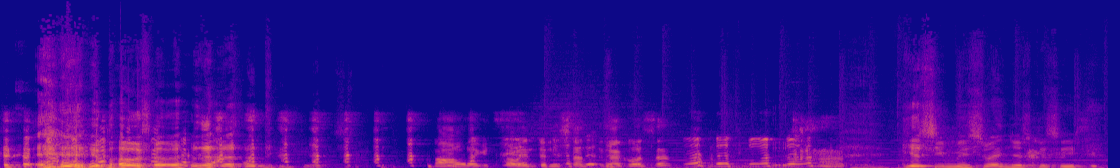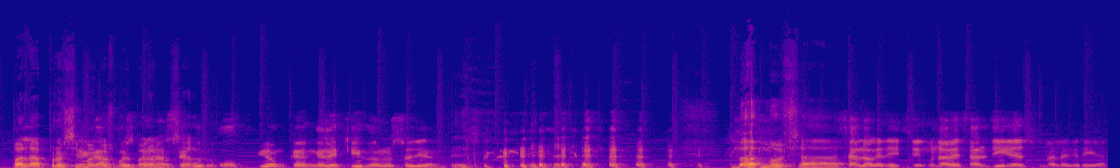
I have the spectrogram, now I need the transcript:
Vamos a hablar de las noticias. Ahora que estaba interesante la cosa. Que si mis sueños, que sí. Para la próxima nos Llegamos con la preparamos segunda algo. opción que han elegido los oyentes. Vamos a. ¿Sabes lo que dicen? Una vez al día es una alegría.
